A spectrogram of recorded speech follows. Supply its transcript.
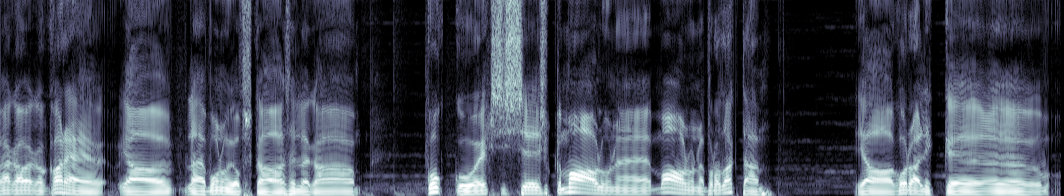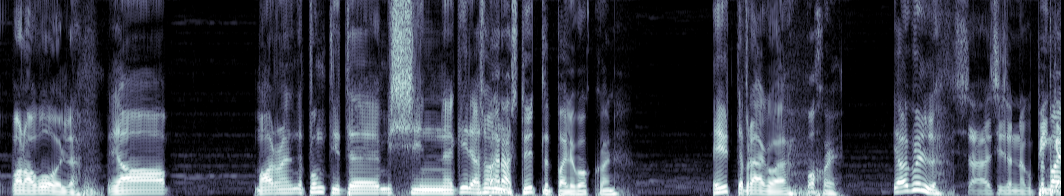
väga,, väga-väga kare ja läheb onu jops ka sellega kokku, ehk siis sihuke maa-alune, maa-alune produkta ja korralik äh, vana kool ja ma arvan, et need punktid, äh, mis siin kirjas on. pärast ütleb, palju kokku on? ei ütle praegu või? pohhui. hea küll. siis on nagu pinge,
